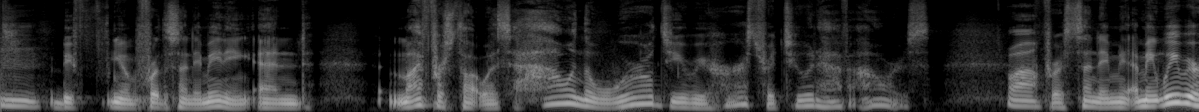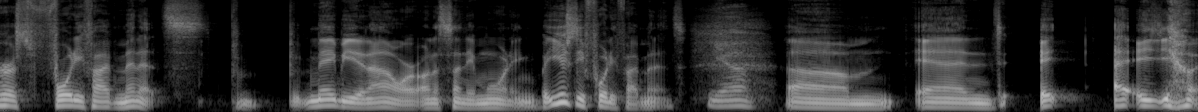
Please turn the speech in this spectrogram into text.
bef- you know, before the Sunday meeting. And my first thought was, how in the world do you rehearse for two and a half hours Wow. for a Sunday meeting? I mean, we rehearse forty-five minutes, p- p- maybe an hour on a Sunday morning, but usually forty-five minutes Yeah. um, and it, uh, you know,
